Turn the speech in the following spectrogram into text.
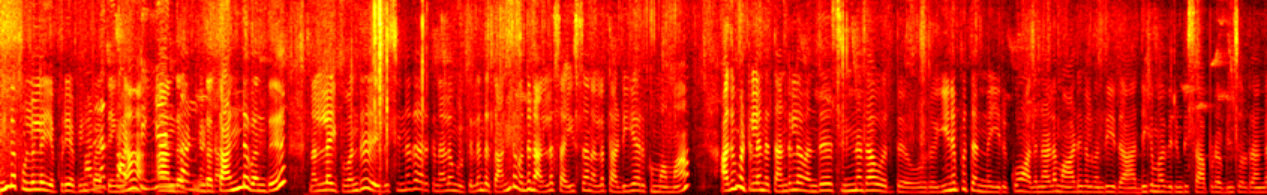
இந்த புல்லில் எப்படி அப்படின்னு பார்த்தீங்கன்னா அந்த இந்த தண்டு வந்து நல்லா இப்போ வந்து இது சின்னதாக இருக்கனால உங்களுக்கு தெரியல. இந்த தண்டு வந்து நல்ல சைஸாக நல்ல தடியாக இருக்குமாமா அது மட்டும் இல்லை இந்த தண்டில் வந்து சின்னதாக ஒரு ஒரு இனிப்புத்தன்மை இருக்கும். அதனால மாடுகள் வந்து இதை அதிகமாக விரும்பி சாப்பிடும் அப்படின்னு சொல்கிறாங்க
